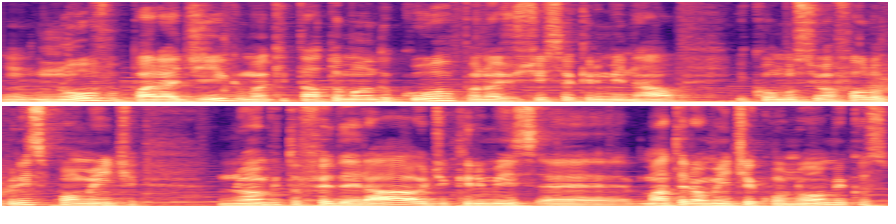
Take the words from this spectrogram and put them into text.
um novo novo paradigma que está tomando corpo na justiça criminal e, como o senhor falou, principalmente no âmbito federal, de crimes é, materialmente econômicos.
